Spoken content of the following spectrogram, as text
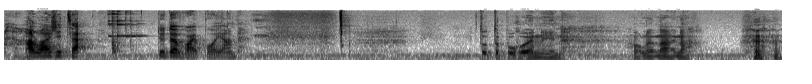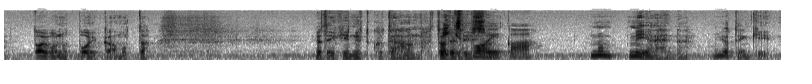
Haluaisit sä tytön vai pojan? Totta puhuen niin olen aina toivonut poikaa, mutta jotenkin nyt kun tämä on Miksi todellisuus. poikaa? No miehenä, jotenkin.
